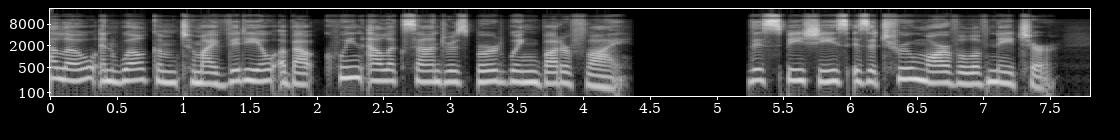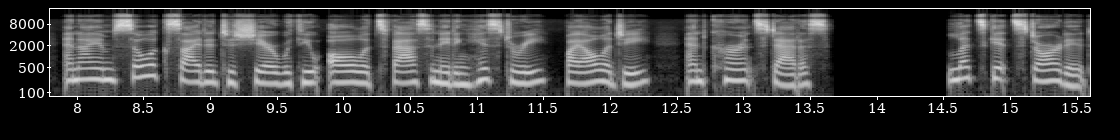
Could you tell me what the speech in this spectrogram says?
Hello and welcome to my video about Queen Alexandra's birdwing butterfly. This species is a true marvel of nature, and I am so excited to share with you all its fascinating history, biology, and current status. Let's get started.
